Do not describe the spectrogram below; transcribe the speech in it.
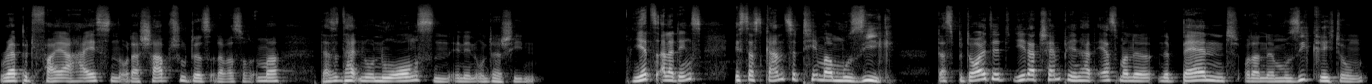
Rapid Fire heißen oder Sharpshooters oder was auch immer. Das sind halt nur Nuancen in den Unterschieden. Jetzt allerdings ist das ganze Thema Musik. Das bedeutet, jeder Champion hat erstmal eine, eine Band oder eine Musikrichtung,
